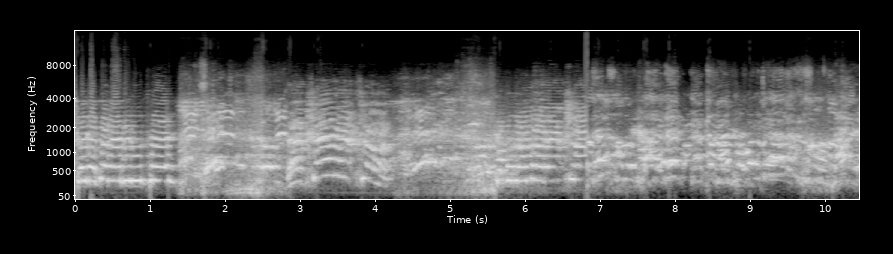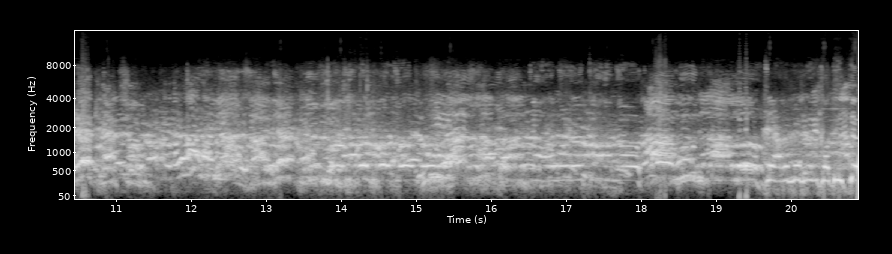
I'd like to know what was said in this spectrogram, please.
স্বৈরাচারের বিরুদ্ধে। গতিতে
